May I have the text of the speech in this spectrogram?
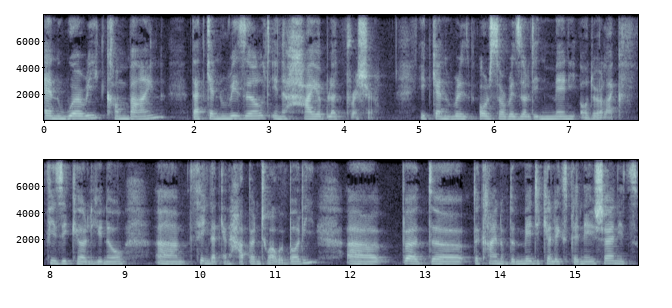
and worry combined that can result in a higher blood pressure. It can re- also result in many other like physical, you know, um, thing that can happen to our body. Uh, but uh, the kind of the medical explanation, it's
